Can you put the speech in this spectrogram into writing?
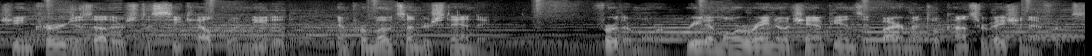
she encourages others to seek help when needed and promotes understanding, Furthermore, Rita Moreno champions environmental conservation efforts.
